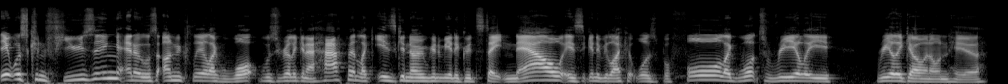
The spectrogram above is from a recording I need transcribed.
it was confusing and it was unclear like what was really going to happen. Like, is GNOME going to be in a good state now? Is it going to be like it was before? Like, what's really, really going on here?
